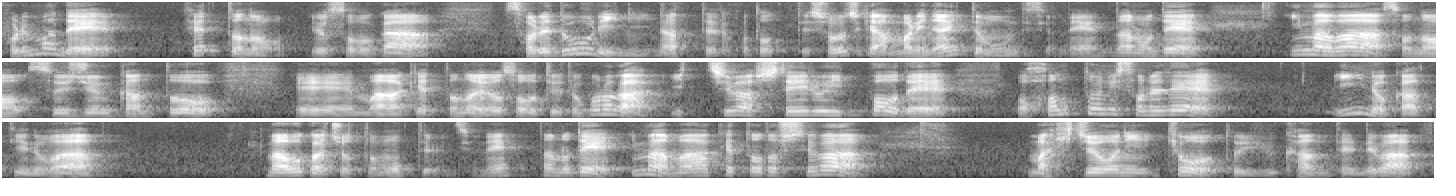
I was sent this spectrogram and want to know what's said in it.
これまで FED の予想がそれ通りになってたことって正直あんまりないと思うんですよね。なので今はその水準感と、え、マーケットの予想というところが一致はしている一方で本当にそれでいいのかっていうのは、まあ、僕はちょっと思ってるんですよね。なので今マーケットとしてはまあ、非常に今日という観点では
